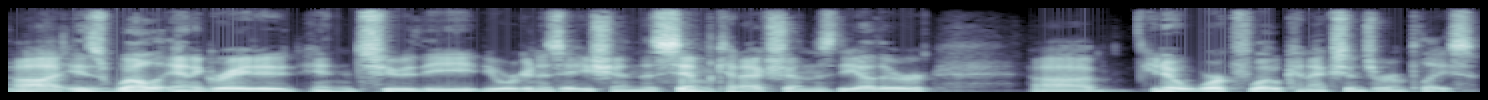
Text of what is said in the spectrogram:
uh, is well integrated into the the organization, the SIEM connections, the other uh, you know workflow connections are in place.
